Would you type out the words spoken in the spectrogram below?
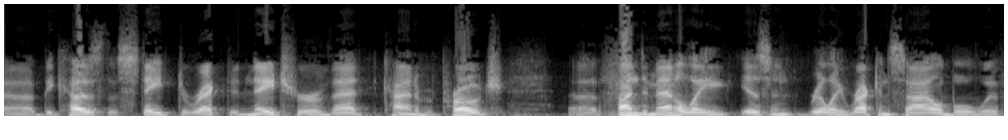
uh, because the state directed nature of that kind of approach uh, fundamentally isn't really reconcilable with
